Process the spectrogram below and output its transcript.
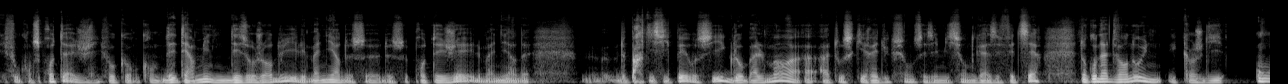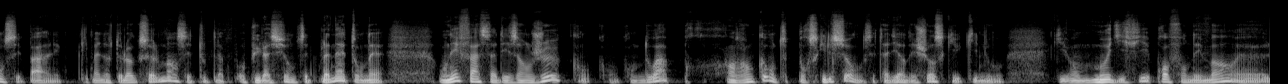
Il faut qu'on se protège, il faut qu'on détermine dès aujourd'hui les manières de se, de se, protéger, les manières de, de participer aussi globalement à, tout ce qui est réduction de ces émissions de gaz à effet de serre. Donc on a devant nous, une, et quand je dis on, c'est pas les climatologues seulement, c'est toute la population de cette planète. On est, on est face à des enjeux qu'on doit prendre en compte pour ce qu'ils sont, c'est-à-dire des choses qui, qui, nous, qui vont modifier profondément euh,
